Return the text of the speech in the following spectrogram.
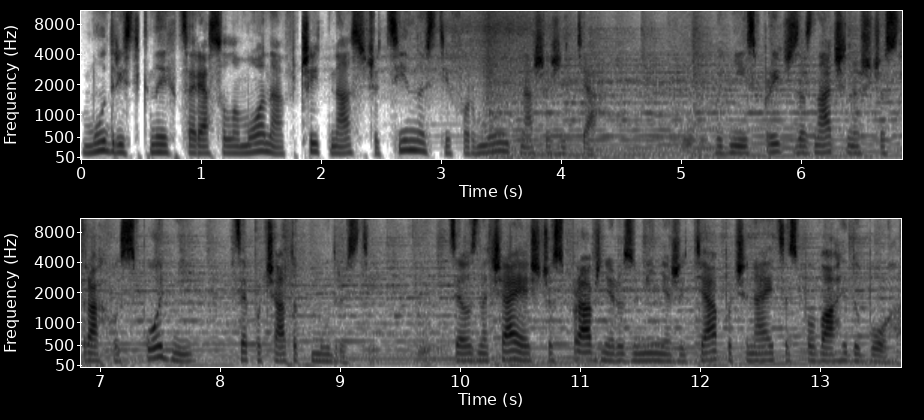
Мудрість книг царя Соломона вчить нас, що цінності формують наше життя. В одній з притч зазначено, що страх Господній це початок мудрості. Це означає, що справжнє розуміння життя починається з поваги до Бога,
